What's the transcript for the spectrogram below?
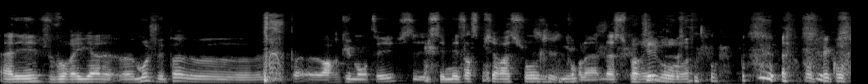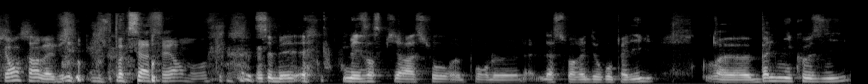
Allez, je vous régale. Euh, moi, je vais pas, euh, vais pas euh, argumenter. C'est mes inspirations pour la, la soirée. Ok, gros. On te fait confiance, hein, vas-y. Je pas que ça à faire, moi. C'est mes, mes inspirations pour le, la, soirée d'Europa League. Euh, Balnicosi,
